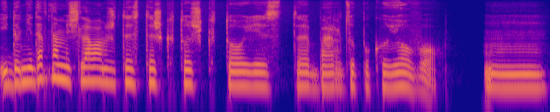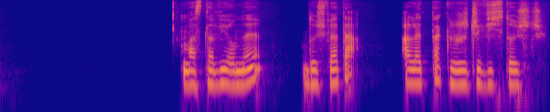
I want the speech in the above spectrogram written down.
I do niedawna myślałam, że to jest też ktoś, kto jest bardzo pokojowo mm, nastawiony do świata, ale tak rzeczywistość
